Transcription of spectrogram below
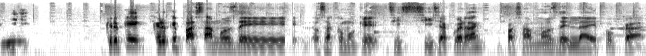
Sí. Creo que, creo que pasamos de. O sea, como que, si, si se acuerdan, pasamos de la época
